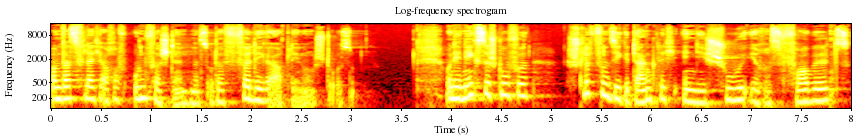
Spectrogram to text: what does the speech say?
und was vielleicht auch auf Unverständnis oder völlige Ablehnung stoßen. Und die nächste Stufe, schlüpfen Sie gedanklich in die Schuhe Ihres Vorbilds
